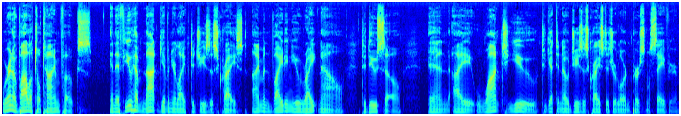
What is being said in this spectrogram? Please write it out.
We're in a volatile time, folks. And if you have not given your life to Jesus Christ, I'm inviting you right now to do so. And I want you to get to know Jesus Christ as your Lord and personal Savior.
